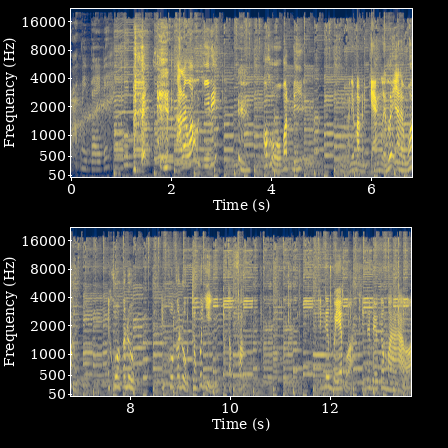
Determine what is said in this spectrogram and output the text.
Rock me, baby. อะไรวะเมื่อกี้นี้โอ้โหวันนี้อืมอันนี้มาเป็นแก๊งเลยเฮ้ยอะไรวะไอ้โครงกระดูก ไอ้โครงกระดูกทองผู้หญิง what the fuck จินเดอร์เบฟเหรอจินเดอร์เบฟก็มาเหรอ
